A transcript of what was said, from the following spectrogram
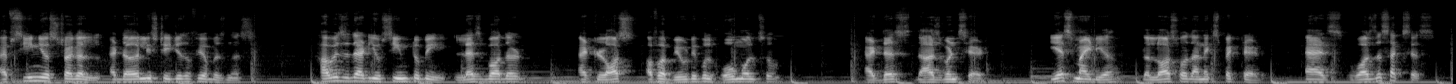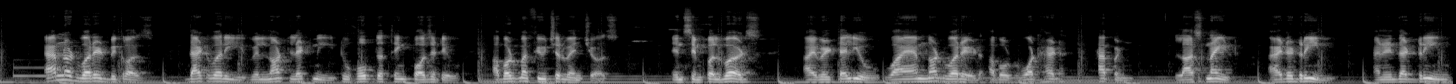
I've seen your struggle at the early stages of your business. How is it that you seem to be less bothered at loss of a beautiful home also? At this, the husband said, Yes, my dear, the loss was unexpected, as was the success. I am not worried because that worry will not let me to hope the thing positive about my future ventures. In simple words, I will tell you why I am not worried about what had happened. Last night, I had a dream, and in that dream,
